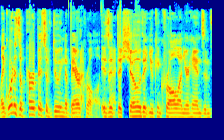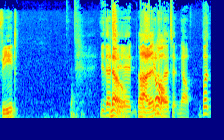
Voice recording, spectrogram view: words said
Like, what is the purpose of doing the bear crawl? Is right. it to show that you can crawl on your hands and feet? Yeah, that's no, it. Not at know, all. That's it. No, but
